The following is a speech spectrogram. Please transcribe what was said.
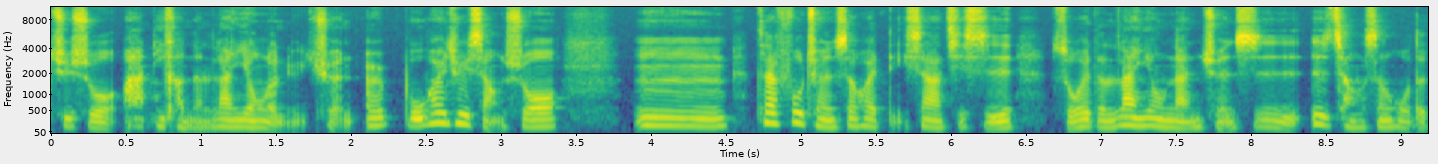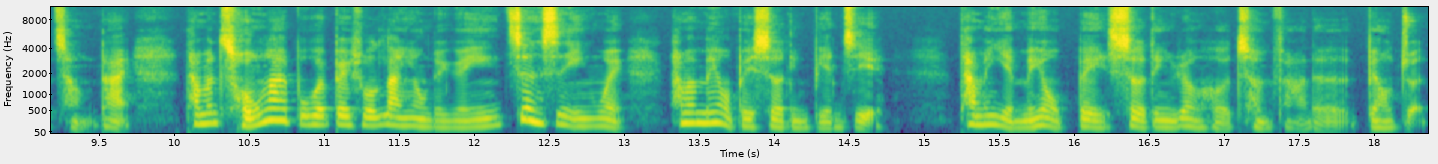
去说啊，你可能滥用了女权，而不会去想说，嗯，在父权社会底下，其实所谓的滥用男权是日常生活的常态，他们从来不会被说滥用的原因，正是因为他们没有被设定边界。他们也没有被设定任何惩罚的标准，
